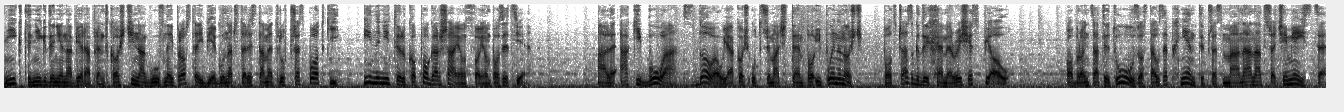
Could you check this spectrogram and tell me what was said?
Nikt nigdy nie nabiera prędkości na głównej prostej biegu na 400 metrów przez płotki. Inni tylko pogarszają swoją pozycję ale Aki Bua zdołał jakoś utrzymać tempo i płynność, podczas gdy Hemery się spiął. Obrońca tytułu został zepchnięty przez Mana na trzecie miejsce,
